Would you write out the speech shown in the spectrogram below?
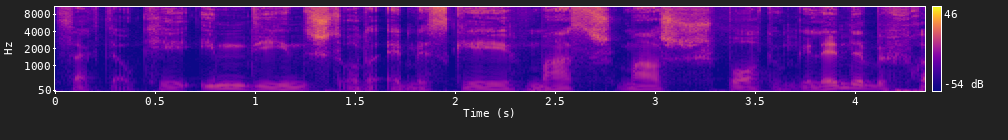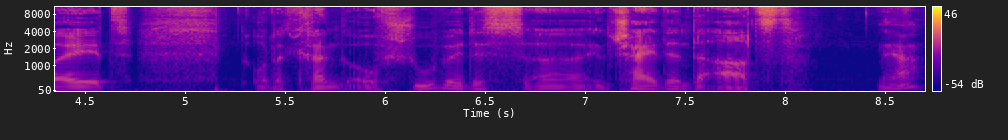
sagt er, okay, Indienst oder MSG, Marsch, Marschsport und Gelände befreit oder krank auf Stube, das äh, entscheidet Arzt. Ja?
